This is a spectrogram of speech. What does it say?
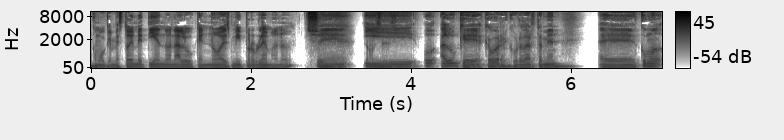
Como que me estoy metiendo en algo que no es mi problema, ¿no? Sí, y algo que acabo de recordar también, eh, como,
